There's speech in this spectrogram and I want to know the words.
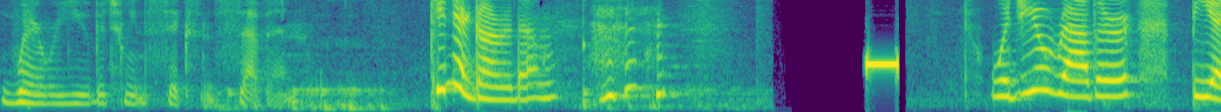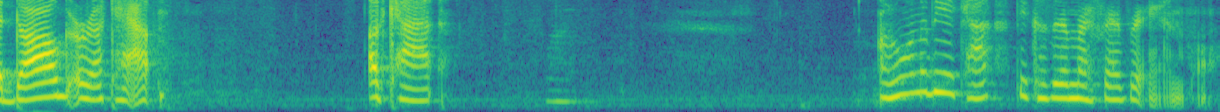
where were you between six and seven? Kindergarten. Would you rather be a dog or a cat? A cat. I want to be a cat because they're my favorite animal.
